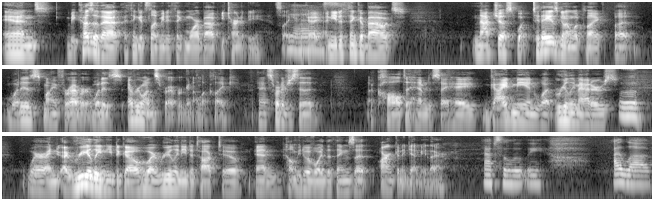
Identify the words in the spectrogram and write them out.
and because of that i think it's led me to think more about eternity. It's like okay i need to think about not just what today is going to look like but what is my forever what is everyone's forever going to look like and it's sort of just a a call to Him to say, "Hey, guide me in what really matters." Where I, I really need to go, who I really need to talk to, and help me to avoid the things that aren't going to get me there. Absolutely. I love,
